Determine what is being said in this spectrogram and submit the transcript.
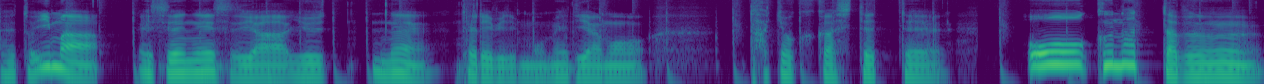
えー、と今 SNS や、ね、テレビもメディアも多極化してって多くなった分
